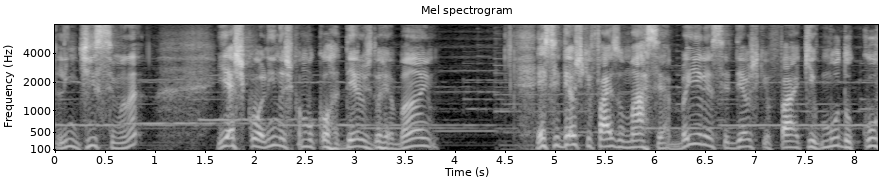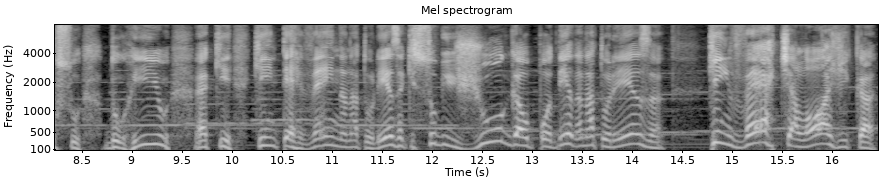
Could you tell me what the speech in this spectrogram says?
lindíssimo, né? E as colinas como cordeiros do rebanho. Esse Deus que faz o mar se abrir, esse Deus que faz, que muda o curso do rio, é, que, que intervém na natureza, que subjuga o poder da natureza, que inverte a lógica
